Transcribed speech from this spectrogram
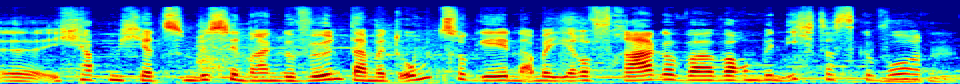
äh, ich habe mich jetzt ein bisschen daran gewöhnt, damit umzugehen. Aber Ihre Frage war, warum bin ich das geworden?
